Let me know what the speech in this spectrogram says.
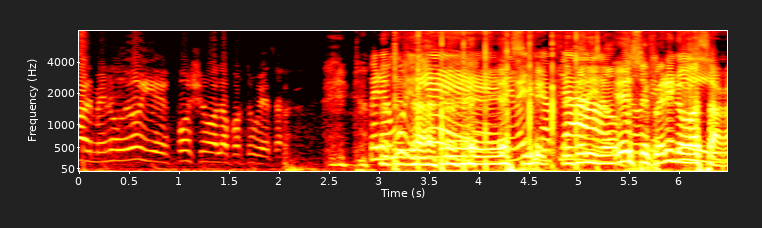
Ah, el menú de hoy es pollo a la portuguesa. Pero muy bien. Sí, un aplauso, Seferino. Es Seferino Bazán.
